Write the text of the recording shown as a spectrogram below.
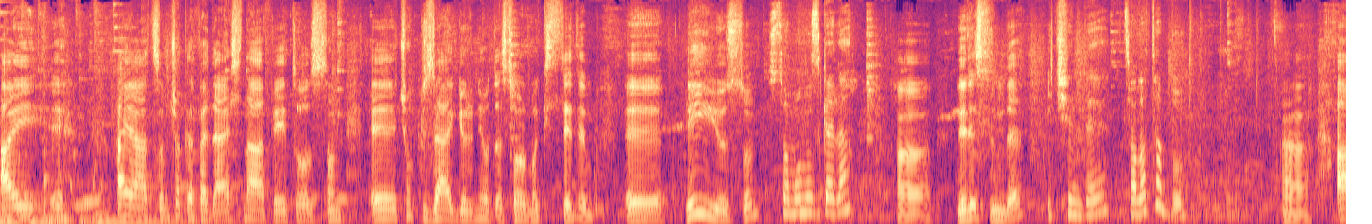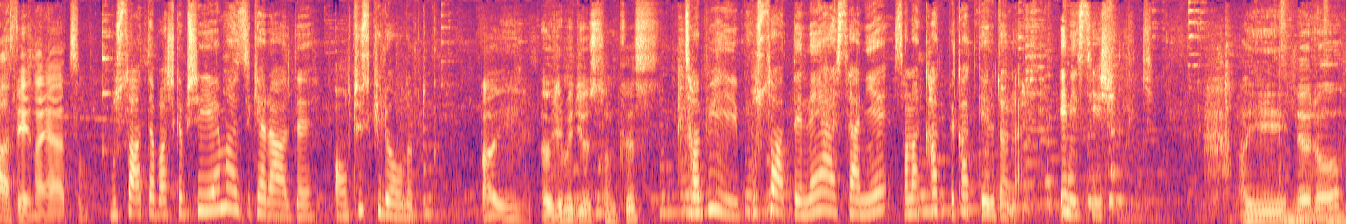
Ay eh, hayatım çok affedersin afiyet olsun. Eh, çok güzel görünüyor da sormak istedim. Eh, ne yiyorsun? Somon ızgara. Ha, neresinde? içinde salata bu. Ha, aferin hayatım. Bu saatte başka bir şey yiyemezdik herhalde. 600 kilo olurduk. Ay öyle mi diyorsun kız? Tabii bu saatte ne yersen ye sana kat bir kat geri döner. En iyisi yeşillik. Ay Nero.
